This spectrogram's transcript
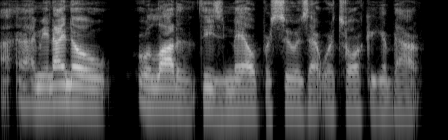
I mean, I know a lot of these male pursuers that we're talking about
